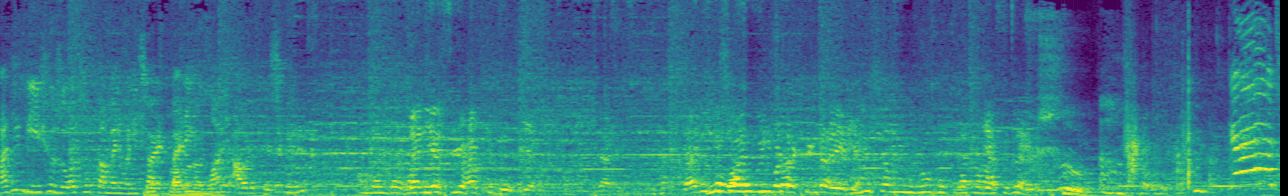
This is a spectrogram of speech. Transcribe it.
I think the issues also come in when he started That's batting problematic. much out of his field. And then Then yes, you have to move. Yes, that is. That is the why we are protecting the area. Yes, yes. Catch!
